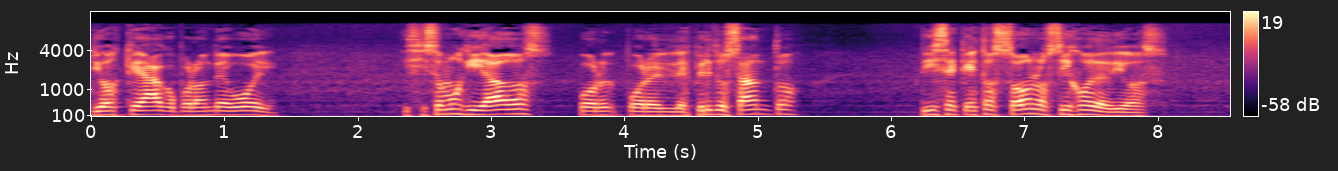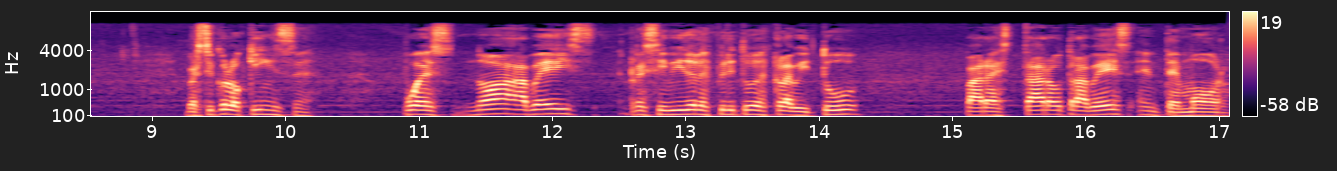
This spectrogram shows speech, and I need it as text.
Dios, ¿qué hago? ¿Por dónde voy? Y si somos guiados por, por el Espíritu Santo, dice que estos son los hijos de Dios. Versículo 15. Pues no habéis recibido el espíritu de esclavitud para estar otra vez en temor,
